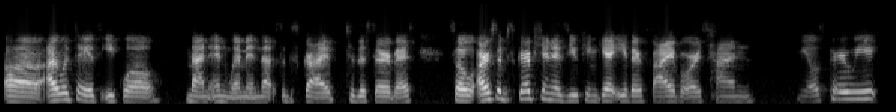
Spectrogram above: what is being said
uh, I would say it's equal men and women that subscribe to the service. So our subscription is you can get either five or 10 meals per week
